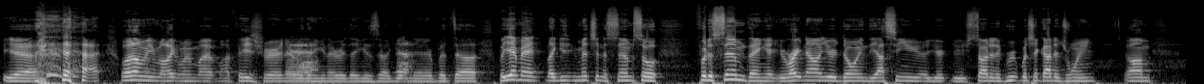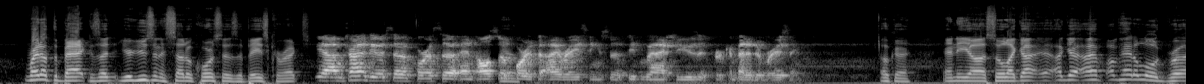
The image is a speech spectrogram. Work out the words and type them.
Yeah. well, I mean, like when my, my face hair and everything Yeah. and everything is uh, getting Yeah. there. But uh, but yeah, man, like you mentioned the sim. So for the sim thing, right now you're doing the. I see you you you started a group which I got to join. Um, right off the bat because you're using Assetto Corsa as a base, correct? Yeah, I'm trying to do Assetto Corsa and also Yeah. port it to iRacing so that people can actually use it for competitive racing. Okay. And the uh, so like I I got I've, I've had a little gr-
